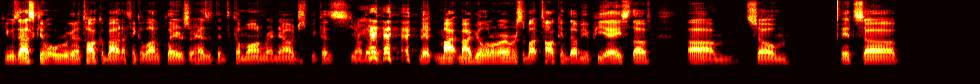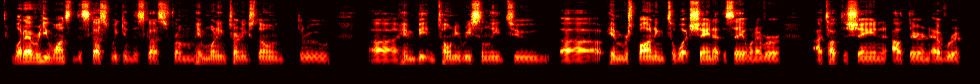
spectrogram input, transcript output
he was asking what we were going to talk about. I think a lot of players are hesitant to come on right now just because you know they might might be a little nervous about talking WPA stuff. Um, so it's uh whatever he wants to discuss, we can discuss from him winning Turning Stone through uh, him beating Tony recently to uh, him responding to what Shane had to say whenever I talked to Shane out there in Everett.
